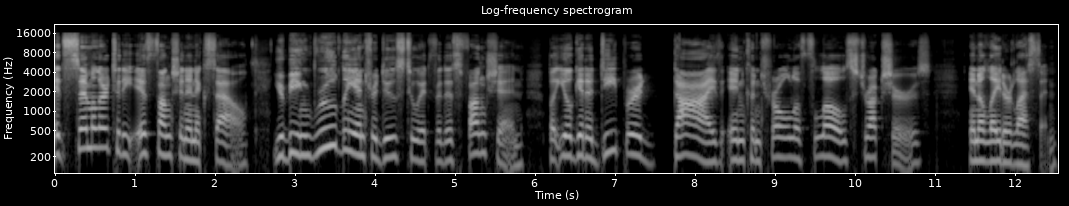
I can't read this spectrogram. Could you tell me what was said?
It's similar to the if function in Excel. You're being rudely introduced to it for this function, but you'll get a deeper dive in control of flow structures in a later lesson.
